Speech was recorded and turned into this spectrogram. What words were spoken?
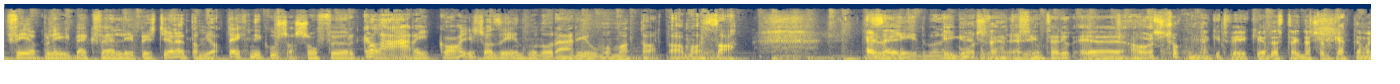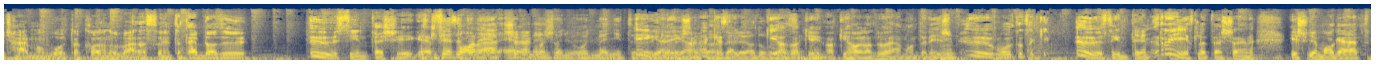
fél playback fellépést jelent, ami a technikus, a sofőr, Klárika és az én honoráriumomat tartalmazza. Ez egy, 17-ből egy igen, lehetes interjú, eh, ahol sok mindenkit végigkérdeztek, de csak ketten vagy hárman voltak hajlandó válaszolni. Tehát ebbe az ő őszintesége, Ez kifejezetten erre ment, hogy, hogy mennyit igen, igen, az előadó. ki az, aki, aki hajlandó elmondani, és ő volt az, aki őszintén, részletesen, és ugye magát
